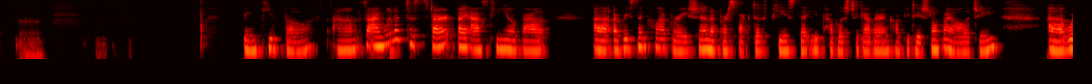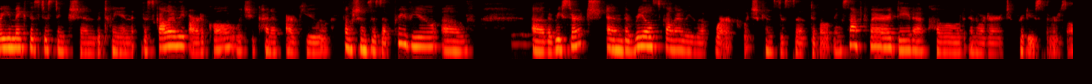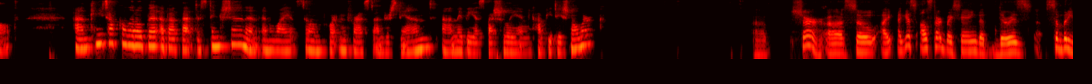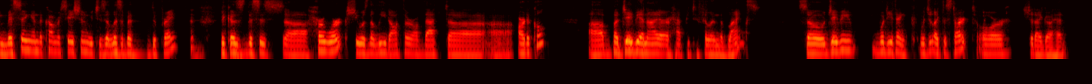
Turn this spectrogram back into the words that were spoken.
Thank you both. Um, so I wanted to start by asking you about uh, a recent collaboration, a perspective piece that you published together in computational biology, uh, where you make this distinction between the scholarly article, which you kind of argue functions as a preview of uh, the research, and the real scholarly work, which consists of developing software, data, code in order to produce the result. Um, can you talk a little bit about that distinction and, and why it's so important for us to understand, uh, maybe especially in computational work? Uh, sure. Uh, so I, I, guess I'll start by saying that there is somebody missing in the conversation, which is Elizabeth DuPre, because this is uh, her work. She was the lead author of that uh, uh, article. but JB and I are happy to fill in the blanks. So JB, what do you think? Would you like to start or should I go ahead?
